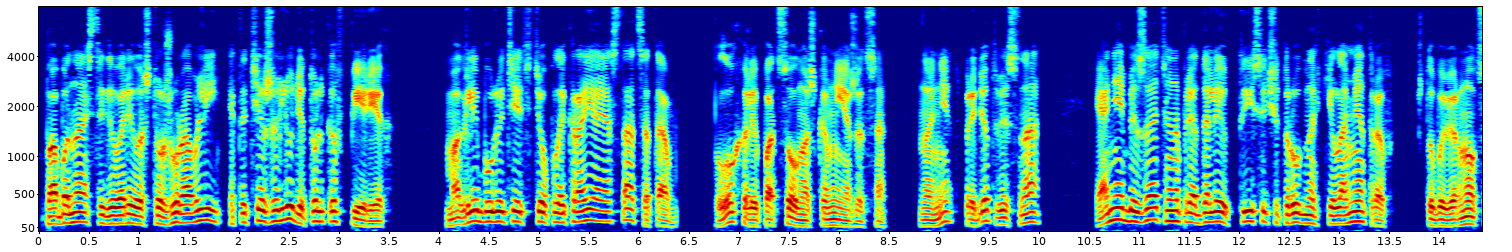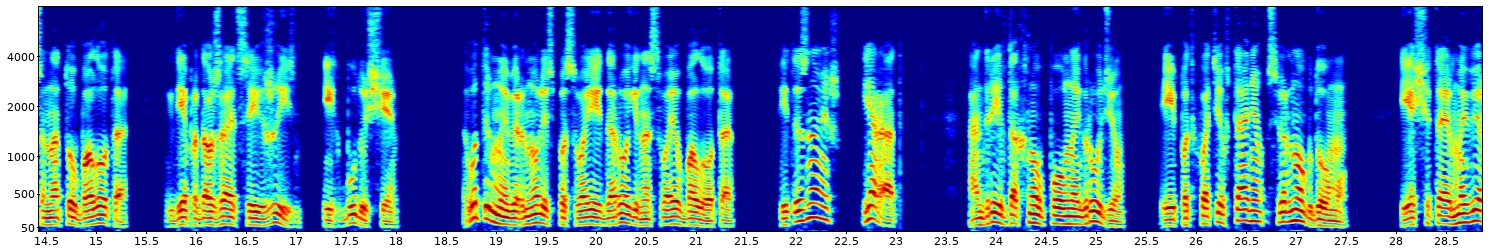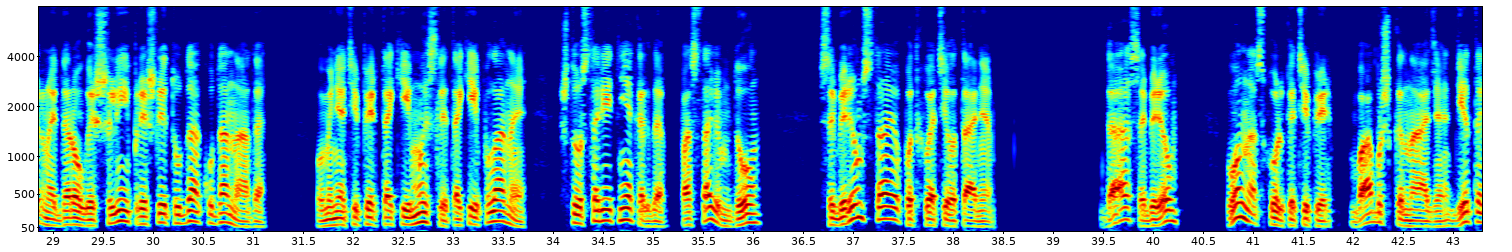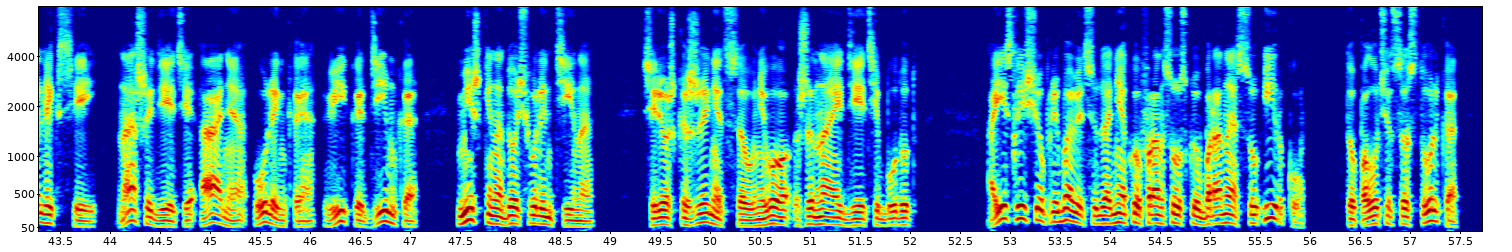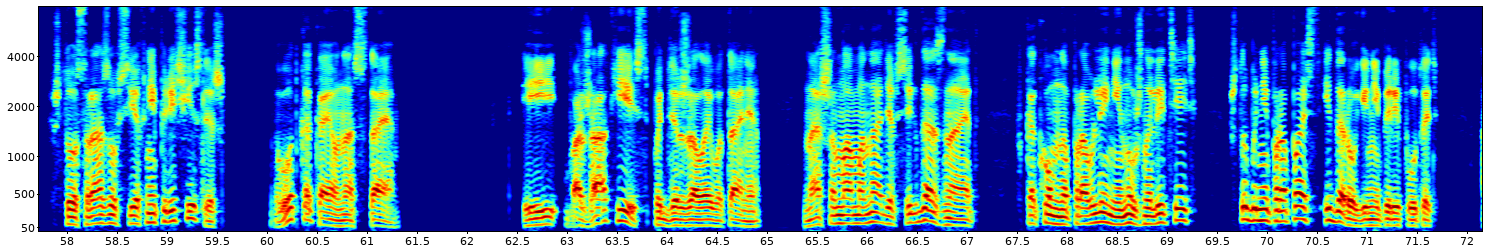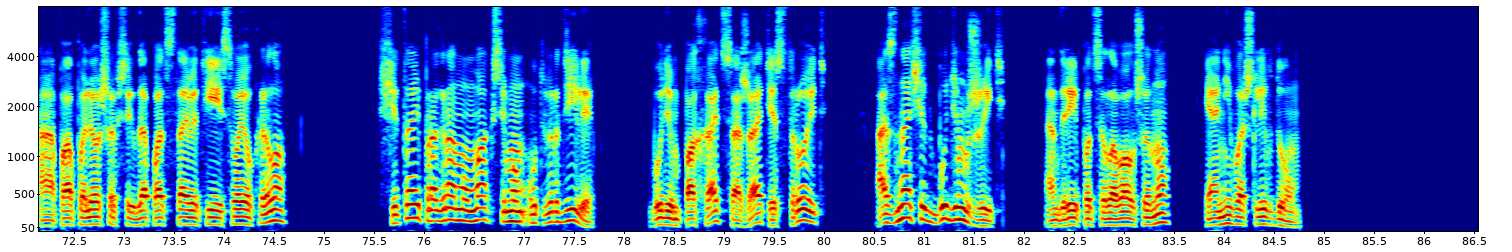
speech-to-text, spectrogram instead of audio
Баба Настя говорила, что журавли — это те же люди, только в перьях. Могли бы улететь в теплые края и остаться там. Плохо ли под солнышком нежиться? Но нет, придет весна, и они обязательно преодолеют тысячи трудных километров, чтобы вернуться на то болото, где продолжается их жизнь, их будущее. Вот и мы вернулись по своей дороге на свое болото. И ты знаешь, я рад. Андрей вдохнул полной грудью и, подхватив Таню, свернул к дому. Я считаю, мы верной дорогой шли и пришли туда, куда надо. У меня теперь такие мысли, такие планы, что стареть некогда. Поставим дом. Соберем стаю, подхватила Таня. Да, соберем. Вон насколько теперь. Бабушка Надя, дед Алексей, наши дети, Аня, Оленька, Вика, Димка, Мишкина дочь Валентина. Сережка женится, у него жена и дети будут. А если еще прибавить сюда некую французскую баронессу Ирку, то получится столько, что сразу всех не перечислишь. Вот какая у нас стая. И вожак есть, поддержала его Таня. Наша мама Надя всегда знает, в каком направлении нужно лететь, чтобы не пропасть и дороги не перепутать, а папа Леша всегда подставит ей свое крыло. Считай, программу «Максимум» утвердили. Будем пахать, сажать и строить, а значит, будем жить. Андрей поцеловал жену, и они вошли в дом.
